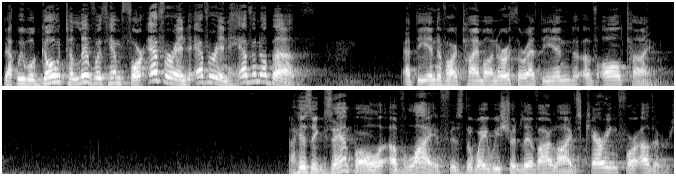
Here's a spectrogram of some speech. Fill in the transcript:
that we will go to live with Him forever and ever in heaven above at the end of our time on earth or at the end of all time. Now, his example of life is the way we should live our lives, caring for others,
